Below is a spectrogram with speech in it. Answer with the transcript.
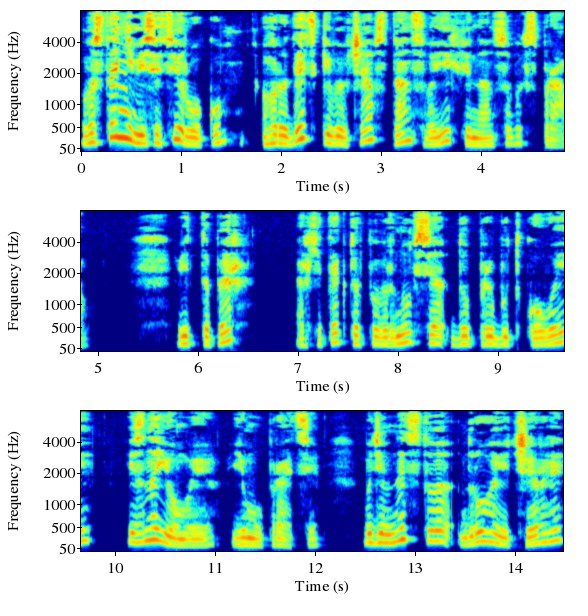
В останні місяці року Городецький вивчав стан своїх фінансових справ. Відтепер архітектор повернувся до прибуткової і знайомої йому праці будівництва другої черги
